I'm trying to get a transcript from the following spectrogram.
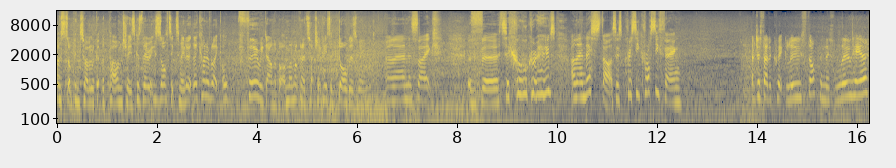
I'm stopping to have a look at the palm trees because they're exotic to me. Look, they're kind of like all furry down the bottom. I'm not going to touch it in case a dog has winged. And then it's like vertical grooves. And then this starts, this crissy crossy thing. I've just had a quick loo stop in this loo here.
